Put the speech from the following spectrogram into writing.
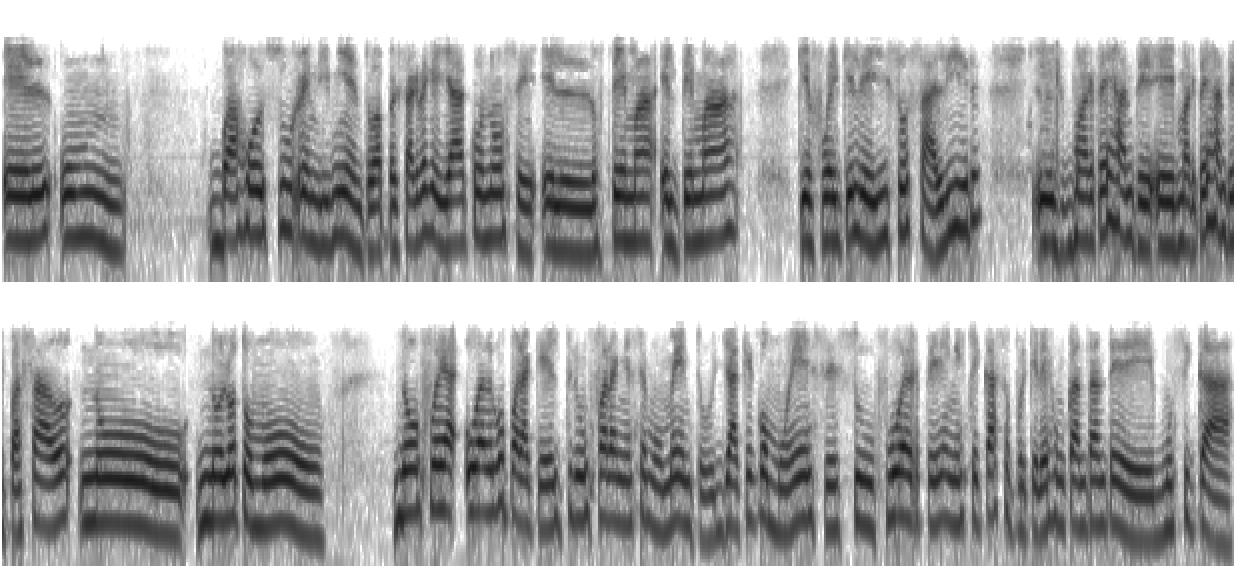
él un bajo su rendimiento, a pesar de que ya conoce el, los temas, el tema que fue el que le hizo salir el martes ante eh, martes antepasado no no lo tomó no fue algo para que él triunfara en ese momento, ya que como ese es su fuerte en este caso, porque eres un cantante de música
